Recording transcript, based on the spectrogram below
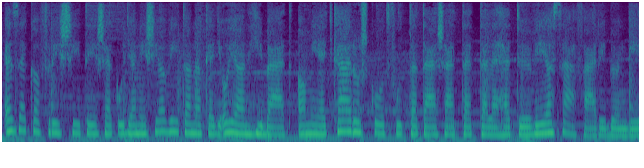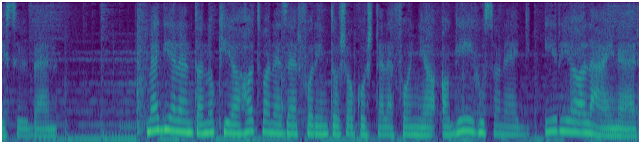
Ezek a frissítések ugyanis javítanak egy olyan hibát, ami egy káros kód futtatását tette lehetővé a Safari böngészőben. Megjelent a Nokia 60 ezer forintos okostelefonja, a G21, írja a Liner.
